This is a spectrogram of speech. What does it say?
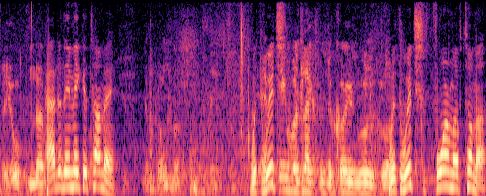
They opened up. How did they make it tame? With which? was like the Kohen With which form of tuma?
